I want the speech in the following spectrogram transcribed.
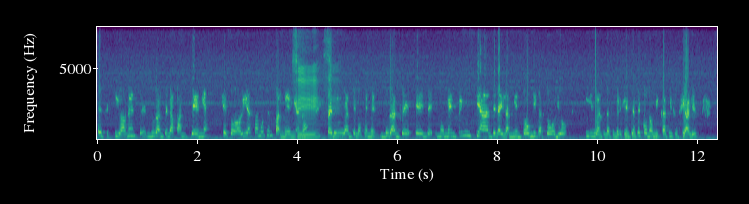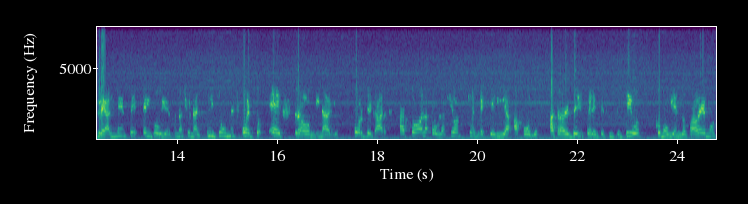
Efectivamente, durante la pandemia que todavía estamos en pandemia, ¿no? Pero durante, la, durante el momento inicial del aislamiento obligatorio y durante las emergencias económicas y sociales, realmente el gobierno nacional hizo un esfuerzo extraordinario por llegar a toda la población que requería apoyo a través de diferentes incentivos, como bien lo sabemos,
